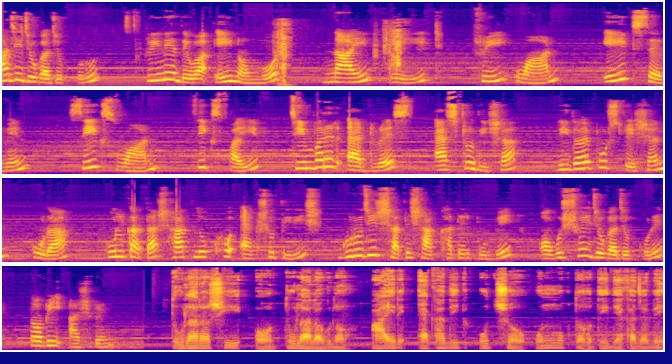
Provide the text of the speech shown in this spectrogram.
আজই যোগাযোগ করুন। স্ক্রিনে দেওয়া এই নম্বর nine eight three one eight seven six one six five, চেম্বারের অ্যাড্রেস অ্যাস্ট্রোদিশা, হৃদয়পুর স্টেশন কোড়া কলকাতা সাত লক্ষ একশো তিরিশ। গুরুজির সাথে সাক্ষাতের পূর্বে অবশ্যই যোগাযোগ করে তবেই আসবেন। তুলা রাশি ও তুলা লগ্ন আয়ের একাধিক উৎস উন্মুক্ত হতেই দেখা যাবে।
